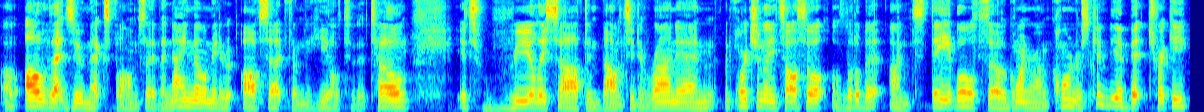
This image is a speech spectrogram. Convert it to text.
of all of that ZoomX foam. So they have a 9 millimeter offset from the heel to the toe. It's really soft and bouncy to run in. Unfortunately, it's also a little bit unstable, so going around corners can be a bit tricky.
